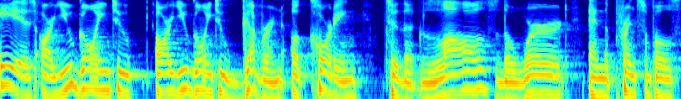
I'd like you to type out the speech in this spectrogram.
is are you going to are you going to govern according to the laws, the word and the principles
